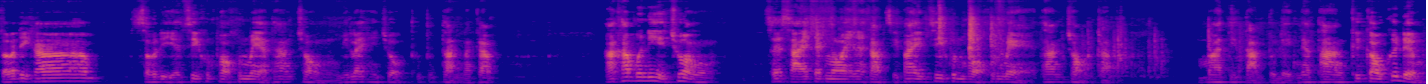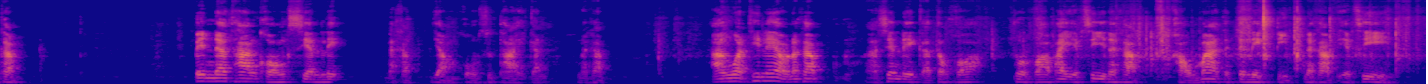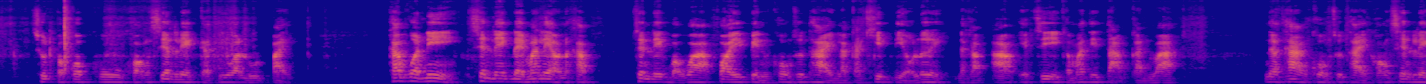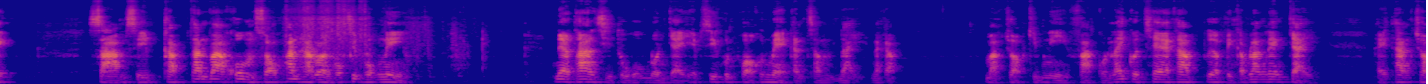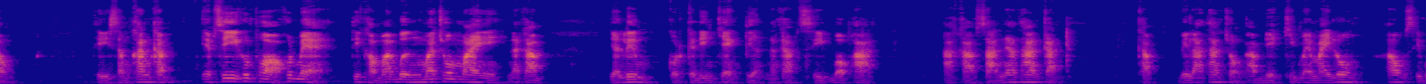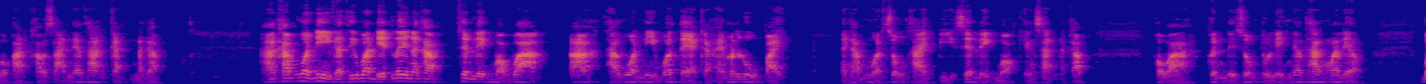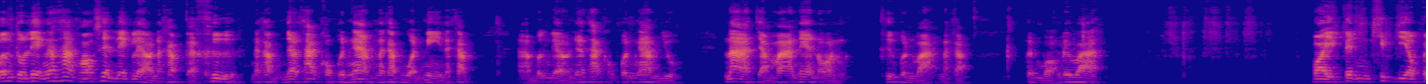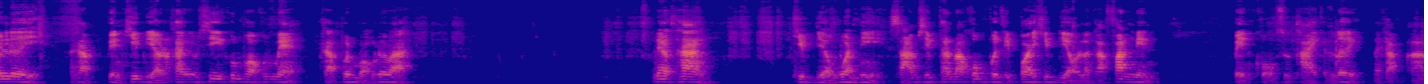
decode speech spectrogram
สวัสดีครับ สวัสดีเอซีคุณพ่อคุณแม่ทางช่องวิไลให้โชคทุกทุกๆท่านนะครับอะครับเมื่อนี้ช่วงสายๆจักน้อยนะครับสิพาเอซีคุณพ่อคุณแม่ทางช่องครับ มาติดตามตัวเลขแนวทางคือเก่าคือเดิมครับ เป็นแนวทางของเซียนเล็กนะครับย่ำโค้งสุดท้ายกันนะครับอางวดที่แล้วนะครับอาเซียนเล็กก็ต้องขอโทษขออภัยเอฟซีนะครับ เข่ามาแต่เป็นเลขติดนะครับเอฟซี ชุดประกบคู่ของเส้นเล็กกับที่ว่ารูดไป ครับวันนี้เส้นเล็กได้มาแล้วนะครับ เส้นเล็กบอกว่าปล่อยเป็นโค้งสุดท้ายแล้วก็คลิปเดียวเลยนะครับเอาเอฟซีก็มาติดตามกันว่าแนวทางโค้งสุดท้ายของเส้นเล็ก 30 ครับท่านว่าคม 2566 นี้แนวทางสีถูกอกโดนใจ FC คุณพ่อคุณแม่กันสำใดนะครับมักชอบคลิปนี้ ฝากกดไลค์กดแชร์ครับ เพื่อเป็นกำลังแรงใจ ให้ทางช่อง ที่สำคัญครับ FC คุณพ่อคุณแม่ที่เขามาเบิงมาชมใหม่นะครับ อย่าลืมกดกระดิ่งแจ้งเตือนนะครับสีบอพลาดข่าวสารแนวทางกันครับเวลาทางช่องอัปเดตคลิปใหม่ๆลงเฮาสีบอพลาดข่าวสารแนวทางกันนะครับอ่าครับงวดนี้ก็ถือว่าเด็ดเลยนะครับเส้นเล็กบอกว่าอ่าถ้างวดนี้ว่าแตกก็ให้มันลูไปนะครับงวดทรงทายปีเส้นเล็กบอกอย่างสั่นนะครับ เพราะว่าเพิ่นได้ส่งตัวเลขแนวทางมาแล้ว เบิ้งตัวเลขแนวทางของเส้นเล็กแล้วนะครับก็คือนะครับแนวทางของเพิ่นงามนะครับงวดนี้นะครับอ่าเบิ้งแล้วแนวทางของเพิ่นงามอยู่ น่าจะมาแน่นอนคือเพิ่นว่านะครับ เพิ่นบอกเลยว่า ปล่อยเป็นคลิปเดียวไปเลยนะครับ เป็นคลิปเดียวนะครับเอฟซีคุณพ่อคุณแม่ครับเพิ่นบอกเลยว่า แนวทางคลิปเดียวงวดนี้ 30ธันวาคมเพิ่นสิปล่อยคลิปเดียวแล้วก็ฟันเน้นเป็นโค้งสุดท้ายกันเลยนะครับอ่า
